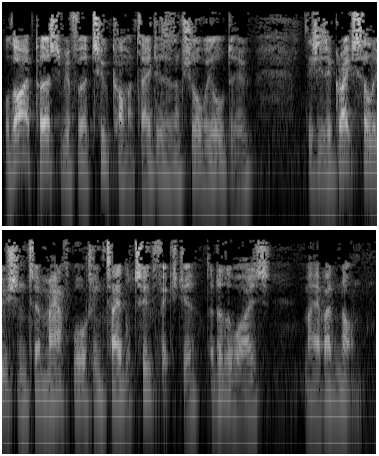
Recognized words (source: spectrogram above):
Although I personally prefer two commentators, as I'm sure we all do, this is a great solution to a mouth-watering table two fixture that otherwise may have had none.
